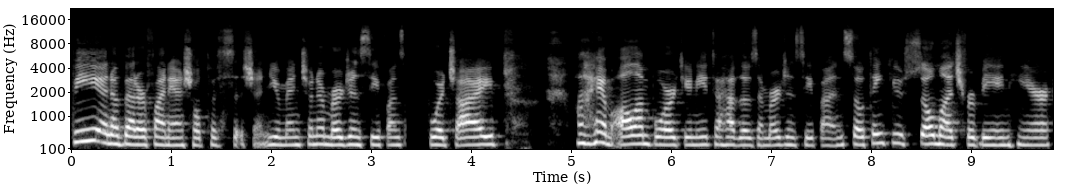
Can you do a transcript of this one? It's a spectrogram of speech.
be in a better financial position. You mentioned emergency funds, which I I am all on board. You need to have those emergency funds. So thank you so much for being here.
